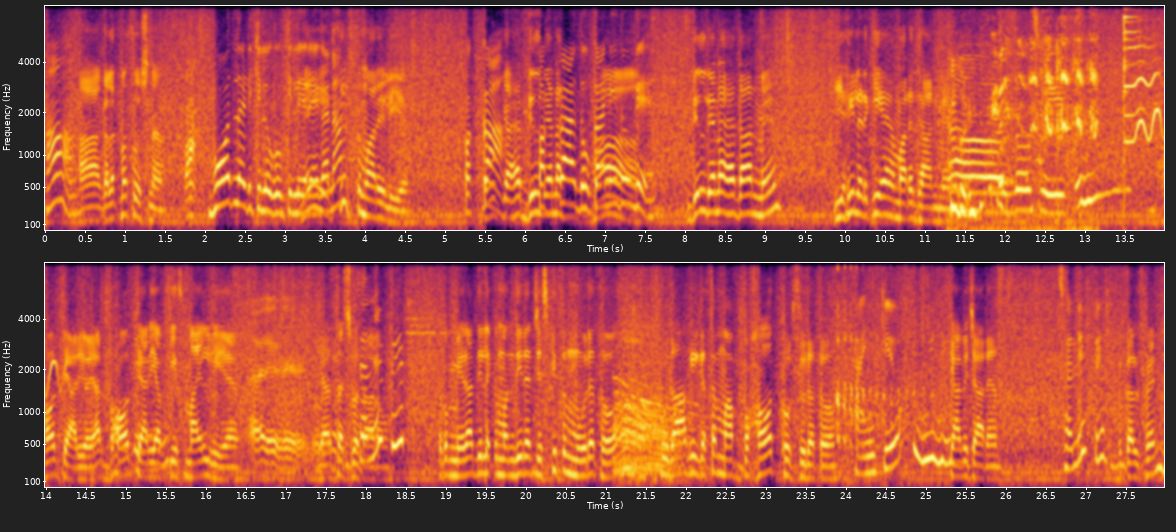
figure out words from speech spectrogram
हाँ। हाँ गलत मत सोचना। बहुत लड़की लोगों के लिए रहेगा ना। सिर्फ़ तुम्हारे लिए। पक्का? क्या है दिल देना धोखा नहीं हाँ। दोगे? दिल देना है दान में। यही लड़की है हमारे ध्यान में। Oh, so बहुत प्यारी हो यार बहुत प्यारी आपकी स्माइल भी है। यार सच बताओ तो हूँ। मेरा दिल एक मंदिर है जिसकी तुम मूर्त हो। खुदा की कसम आप बहुत खूबसूरत हो। थैंक यू क्या विचार है? चलिए फिर? गर्लफ्रेंड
